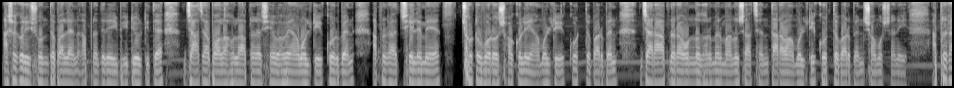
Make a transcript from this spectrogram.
আশা করি শুনতে পারলেন আপনাদের এই ভিডিওটিতে যা যা বলা হলো, আপনারা সেভাবে আমলটি করবেন। আপনারা ছেলে মেয়ে, ছোট বড় সকলেই আমলটি করতে পারবেন। যারা আপনারা অন্য ধর্মের মানুষ আছেন, তারাও আমলটি করতে পারবেন, সমস্যা নেই। আপনারা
